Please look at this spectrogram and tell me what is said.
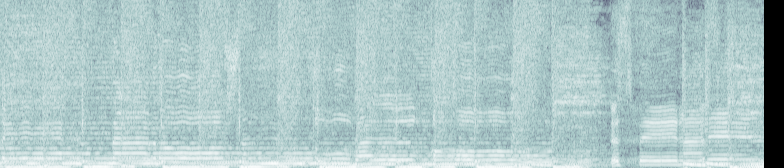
Deja una rosa en tu balcón. Te esperaré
